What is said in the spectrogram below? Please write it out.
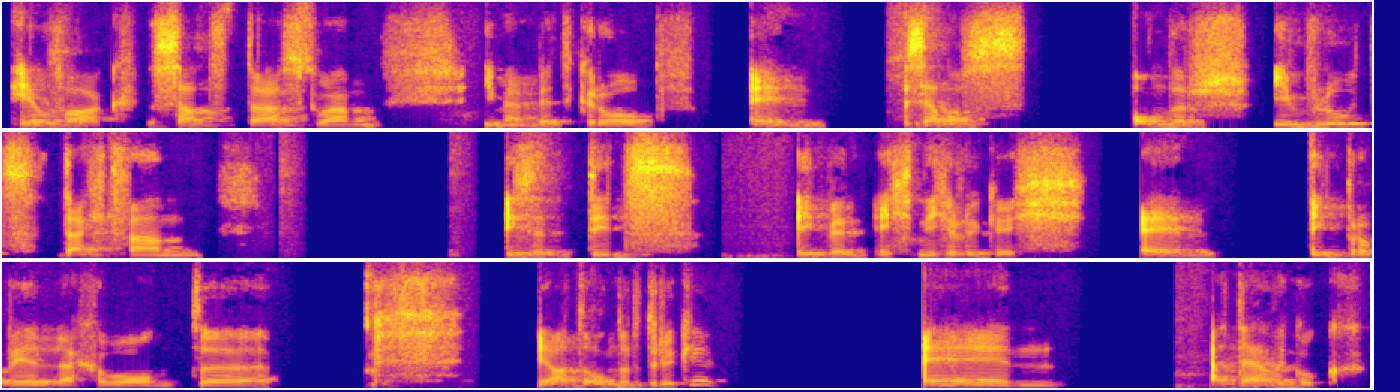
heel vaak zat thuis kwam, in mijn bed kroop en zelfs onder invloed dacht van, is het dit? Ik ben echt niet gelukkig. En ik probeerde dat gewoon te, ja, te onderdrukken. En uiteindelijk ook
